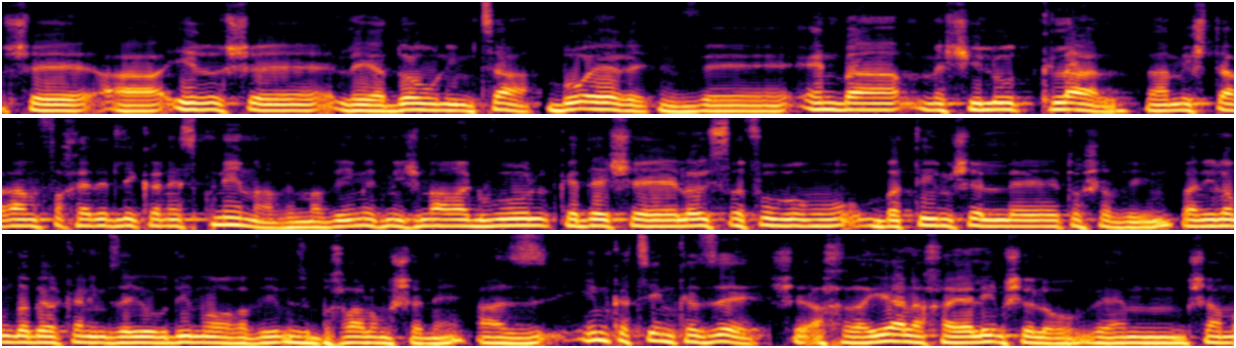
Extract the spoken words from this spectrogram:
שהעיר שלידו הוא נמצא בוערת ואין בה משילות כלל והמשטרה מפחדת להיכנס פנימה ומביאים את משמר הגבול כדי שלא ישרפו בתים של אה, תושבים. ואני לא מדבר כאן אם זה יהודים או ערבים זה בכלל לא משנה. אז אם קצין כזה שאחראי על החיילים שלו והם שם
